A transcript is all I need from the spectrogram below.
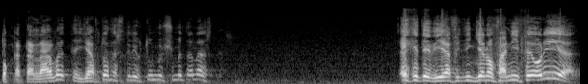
Το καταλάβατε, γι' αυτό θα στηριχτούμε στους μετανάστες. Έχετε δει αυτή την καινοφανή θεωρία;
